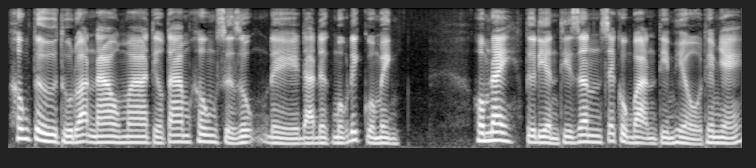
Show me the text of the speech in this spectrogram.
Không từ thủ đoạn nào mà tiểu tam không sử dụng để đạt được mục đích của mình. Hôm nay, Từ điển thị dân sẽ cùng bạn tìm hiểu thêm nhé.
